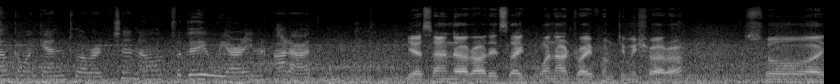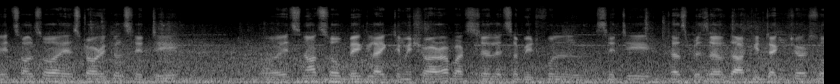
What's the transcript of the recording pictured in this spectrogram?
welcome again to our channel. Today we are in Arad. Yes, and Arad is like one hour drive from Timisoara. So uh, it's also a historical city. Uh, it's not so big like Timisoara, but still it's a beautiful city. It has preserved the architecture. So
